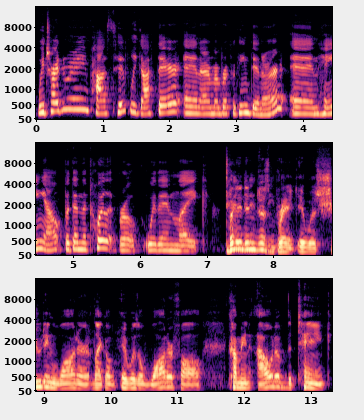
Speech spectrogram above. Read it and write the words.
we tried to remain positive. We got there, and I remember cooking dinner and hanging out. But then the toilet broke within like. 10 but it didn't just break it was shooting water like a it was a waterfall coming out of the tank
